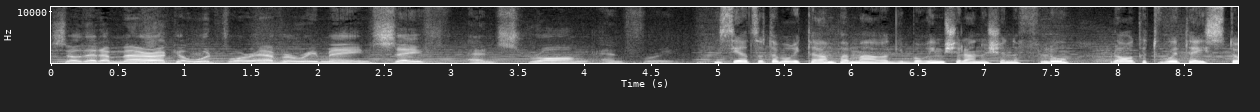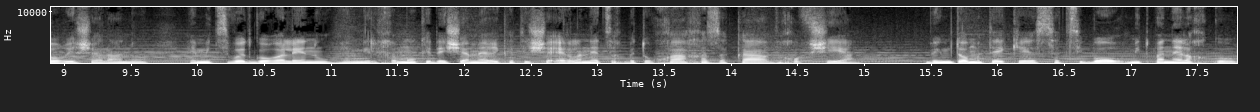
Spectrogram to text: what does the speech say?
so that America would forever remain safe and strong and free. נשיא ארצות הברית טראמפ אמר, הגיבורים שלנו שנפלו לא רק כתבו את ההיסטוריה שלנו, הם עיצבו את גורלנו, הם נלחמו כדי שאמריקה תישאר לנצח בטוחה, חזקה וחופשייה. ועם תום הטקס, הציבור מתפנה לחגוג.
